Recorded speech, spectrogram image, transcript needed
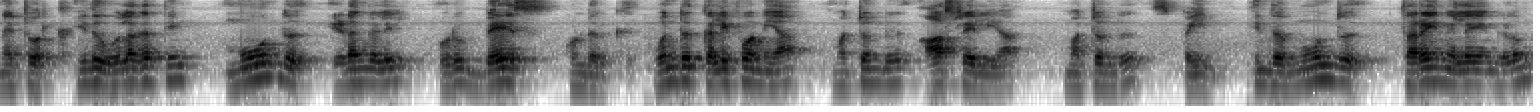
நெட்வொர்க். இது உலகத்தின் மூன்று இடங்களில் ஒரு பேஸ் கொண்டிருக்கு. ஒன்று கலிஃபோர்னியா மற்றொன்று ஆஸ்திரேலியா மற்றொன்று ஸ்பெயின். இந்த மூன்று தரை நிலையங்களும்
